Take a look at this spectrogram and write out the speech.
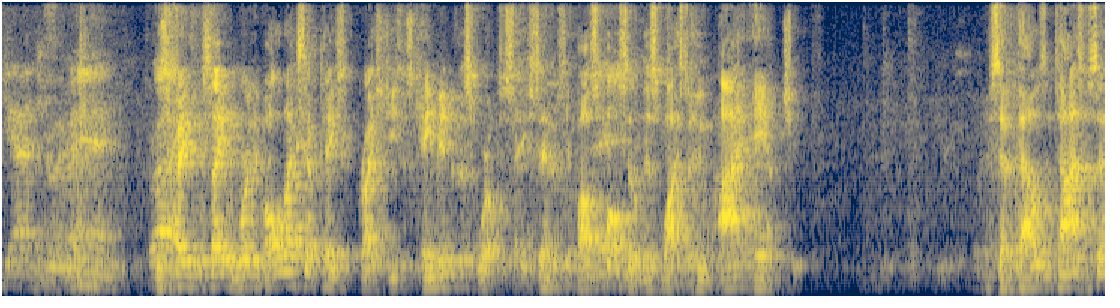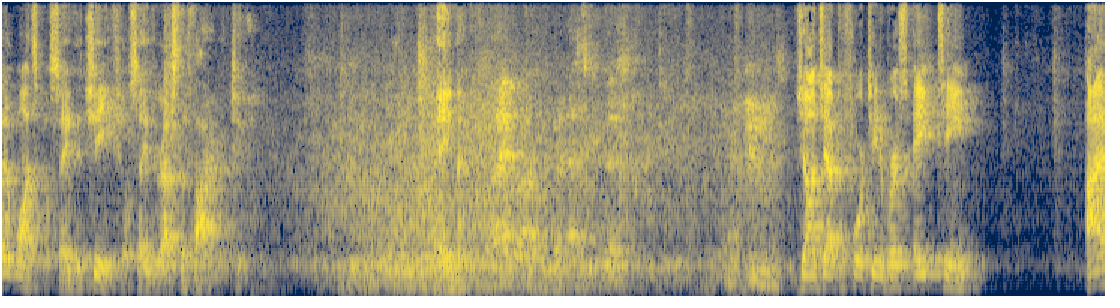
Yeah. Amen. Who's Right. faithful, saying, and worthy of all acceptation, Christ Jesus came into this world to save sinners. The Apostle Paul said on this wise, to whom I am chief. I've said it a thousand times, I've said it once. If he'll save the chief, he'll save the rest of the firemen too. Amen. Right, brother. That's good. John chapter 14 and verse 18. I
